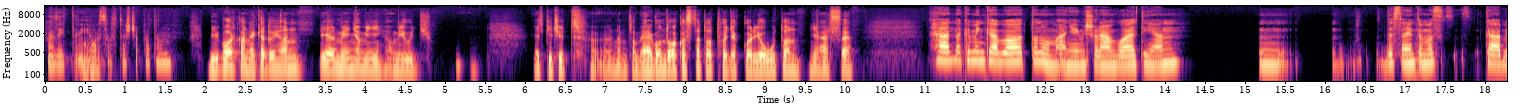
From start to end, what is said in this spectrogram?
Az itteni a szoftos csapatom. Biborka, neked olyan élmény, ami, ami úgy egy kicsit, nem tudom, elgondolkoztatott, hogy akkor jó úton jársz-e? Hát nekem inkább a tanulmányaim során volt ilyen, mm, de szerintem az kb.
